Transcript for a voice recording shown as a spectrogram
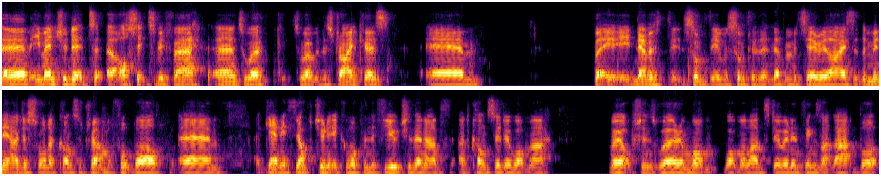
Um, he mentioned it to, at Ossett, to be fair, uh, to work to work with the strikers. Um, but it, it never it, something. It was something that never materialised. At the minute, I just want to concentrate on my football. Again, if the opportunity come up in the future, then I'd I'd consider what my my options were and what what my lads doing and things like that. But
